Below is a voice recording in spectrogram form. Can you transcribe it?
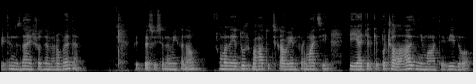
і ти не знаєш, що з ними робити, підписуйся на мій канал. У мене є дуже багато цікавої інформації, і я тільки почала знімати відео.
